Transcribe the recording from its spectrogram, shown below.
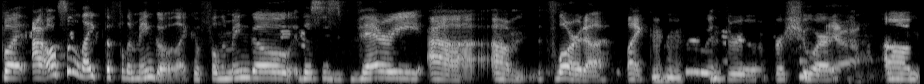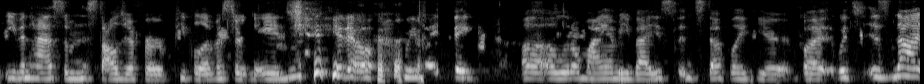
But I also like the flamingo. Like a flamingo, this is very uh um Florida, like Mhm. through and through for sure. Yeah. Um, even has some nostalgia for people of a certain age. you know, we might think uh, a little Miami Vice and stuff like here, but which is not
